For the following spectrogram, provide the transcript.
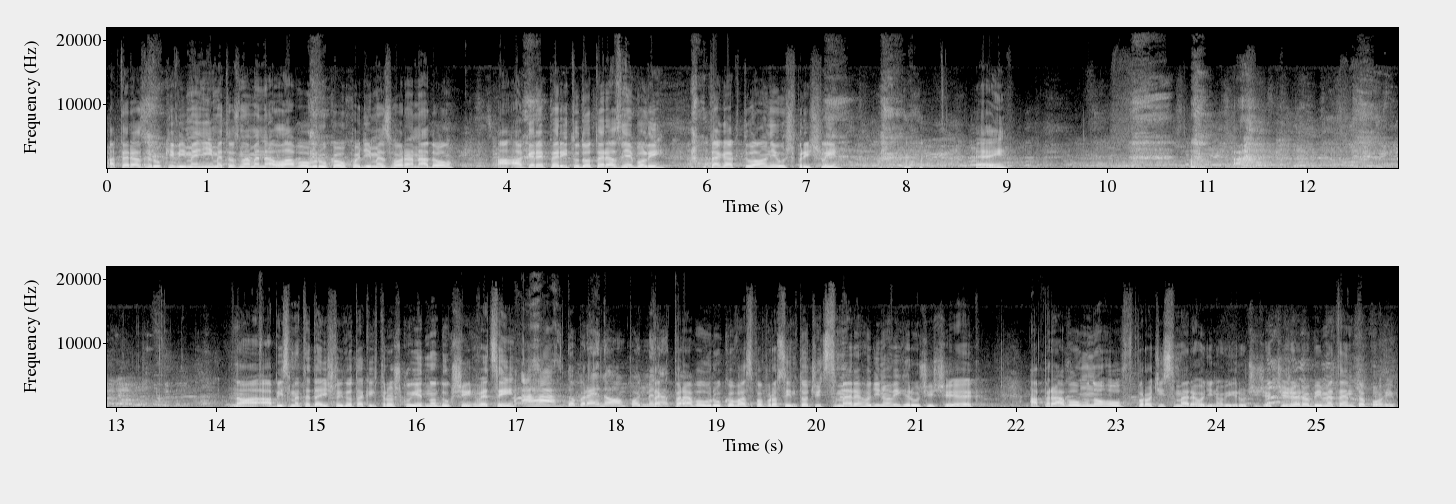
A teraz ruky vymeníme, to znamená ľavou rukou chodíme z hora nadol a ak repery tu doteraz neboli, tak aktuálne už prišli. Hej. No a aby sme teda išli do takých trošku jednoduchších vecí. Aha, dobre, no, poďme tak na to. Tak pravou rukou vás poprosím točiť smere hodinových ručičiek a pravou nohou v protismere hodinových ručičiek. Čiže robíme tento pohyb.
